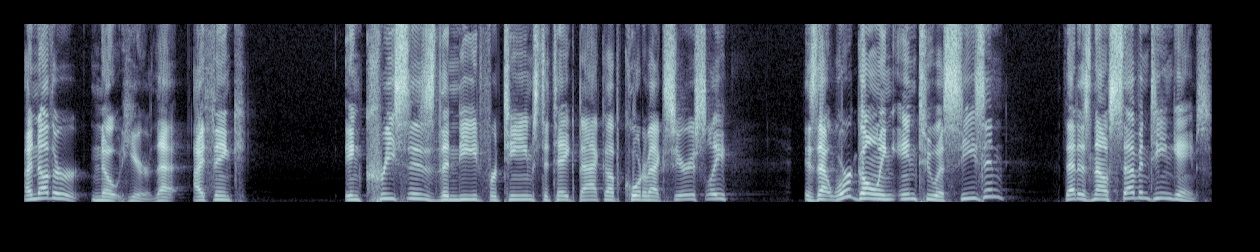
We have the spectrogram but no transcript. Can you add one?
Another note here that I think increases the need for teams to take backup quarterback seriously is that we're going into a season that is now 17 games.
